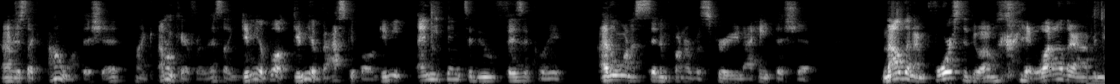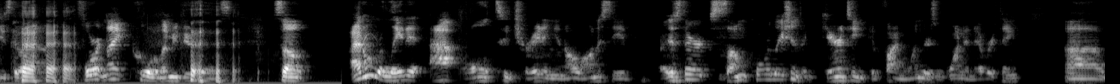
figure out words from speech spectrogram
And I'm just like, I don't want this shit. Like, I don't care for this. Like, give me a book, give me a basketball, give me anything to do physically. I don't want to sit in front of a screen. I hate this shit. Now that I'm forced to do it, I'm like, okay, what other avenues do I have? Fortnite, cool, let me do this. So I don't relate it at all to trading, in all honesty. Is there some correlations? I guarantee you can find one. There's one in everything. Uh,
